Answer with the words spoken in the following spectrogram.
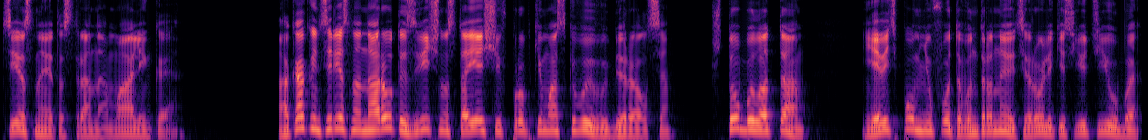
Тесная эта страна, маленькая. А как интересно народ из вечно стоящей в пробке Москвы выбирался. Что было там? Я ведь помню фото в интернете, ролики с Ютьюба.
